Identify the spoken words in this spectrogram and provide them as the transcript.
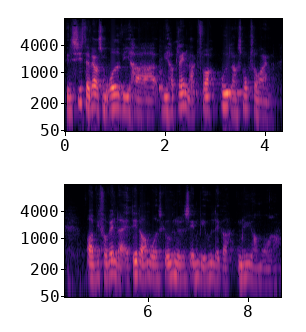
det er det sidste erhvervsområde, vi har, vi har planlagt for ud langs motorvejen, og vi forventer, at dette område skal udnyttes, inden vi udlægger nye områder.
